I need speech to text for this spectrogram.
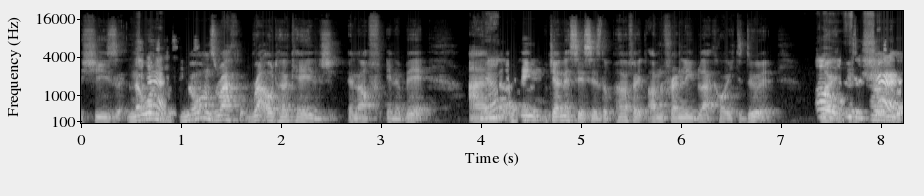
she's no She one does. no one's rattled her cage enough in a bit, and No. I think Genesis is the perfect unfriendly black way to do it. oh, Like, for sure.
